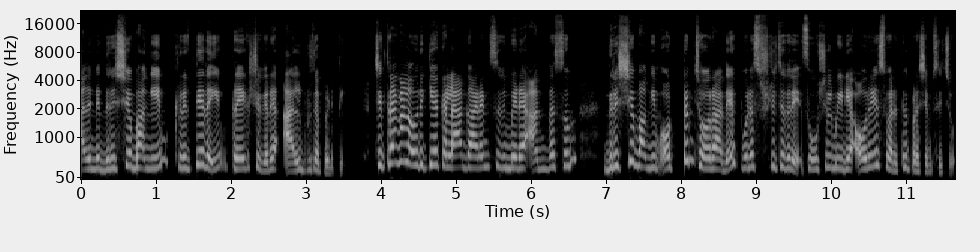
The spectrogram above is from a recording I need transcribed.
അതിന്റെ ദൃശ്യഭംഗിയും കൃത്യതയും പ്രേക്ഷകരെ അത്ഭുതപ്പെടുത്തി. ചിത്രങ്ങൾ ഒരുക്കിയ കലാകാരൻ സിനിമയുടെ അന്തസ്സും ദൃശ്യഭംഗിയും ഒട്ടും ചോറാതെ പുനഃസൃഷ്ടിച്ചതിനെ സോഷ്യൽ മീഡിയ ഒരേ സ്വരത്തിൽ പ്രശംസിച്ചു.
